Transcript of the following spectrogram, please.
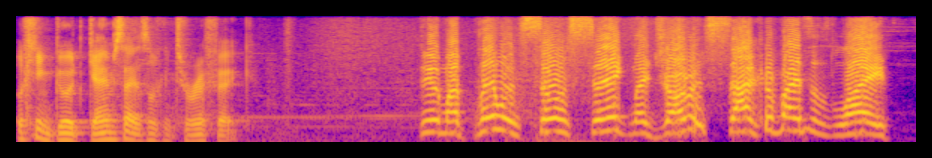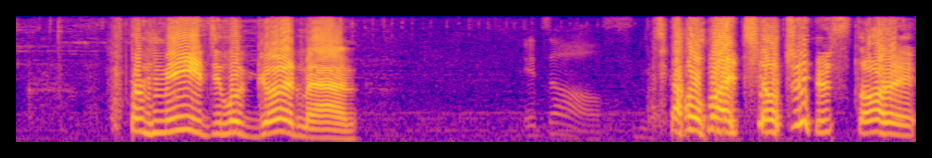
Looking good. Game state's looking terrific. Dude, my play was so sick. My Jarvan sacrificed his life. For me to look good, man. It's all Tell my children your story.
